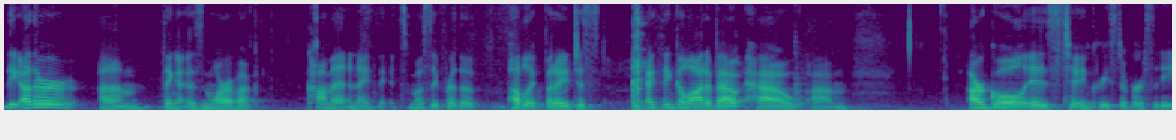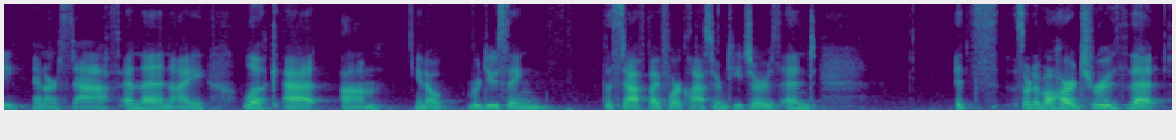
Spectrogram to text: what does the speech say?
the other um, thing is more of a comment, and I think it's mostly for the public, but I just, I think a lot about how um, our goal is to increase diversity in our staff. And then I look at, um, you know, reducing the staff by four classroom teachers. And it's sort of a hard truth that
